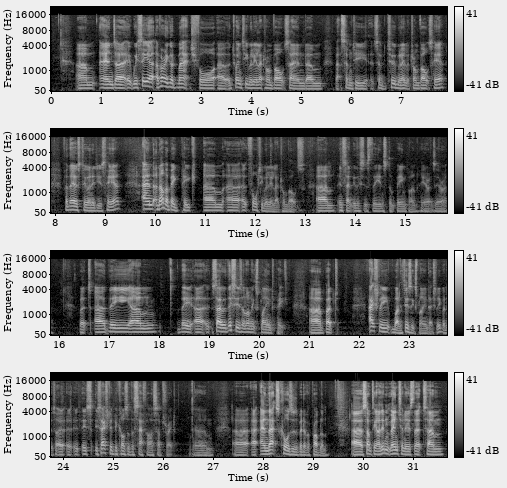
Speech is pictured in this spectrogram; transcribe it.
Um, and uh, it, we see a, a, very good match for uh, 20 millielectron volts and um, about 70, 72 millielectron volts here for those two energies here. And another big peak um, uh, at 40 millielectron volts. Um, incidentally, this is the instant beam one here at zero. But uh, the, um, the, uh, so this is an unexplained peak. Uh, but actually, well, it is explained actually, but it's, it's, it's actually because of the sapphire substrate. Um, uh, and that causes a bit of a problem. Uh, something I didn't mention is that um,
